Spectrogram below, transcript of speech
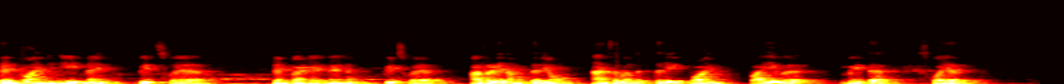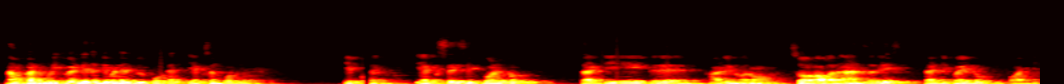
ten point eight nine feet square ten point eight nine feet square already நமக்கு தெரியும். ஆன்சர் வந்து three point five metre square நம்ம கண்டுபிடிக்க வேண்டியது டிவைடபிள் போட்டு எக்ஸ்ன்னு போடுவோம் இப்போ x is equal to thirty eight அப்படின்னு வரும். So our answer is thirty five to forty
